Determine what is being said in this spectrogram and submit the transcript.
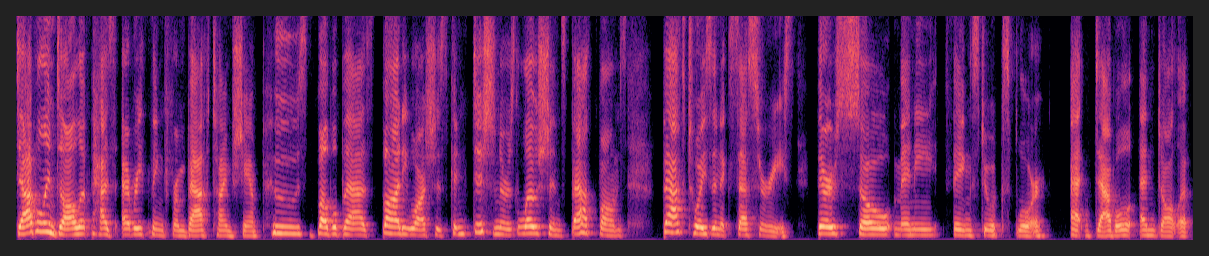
Dabble and Dollop has everything from bath time shampoos, bubble baths, body washes, conditioners, lotions, bath bombs, bath toys, and accessories. There's so many things to explore at Dabble and Dollop.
